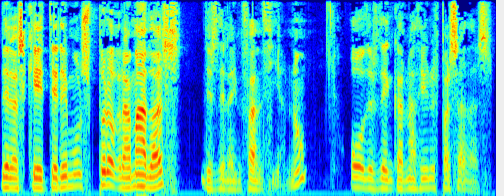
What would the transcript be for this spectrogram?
de las que tenemos programadas desde la infancia, ¿no? O desde encarnaciones pasadas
